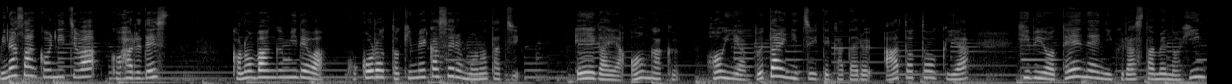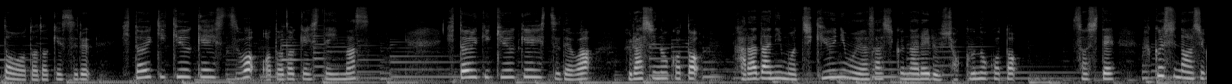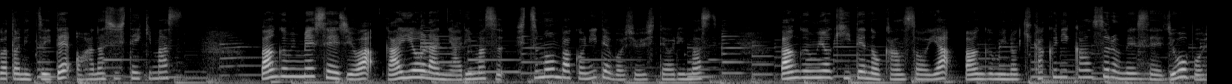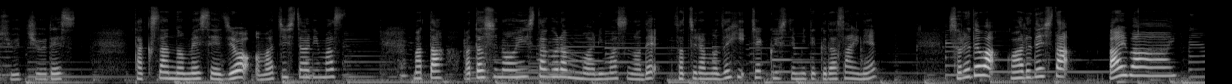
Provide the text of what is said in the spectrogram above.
皆さんこんにちは小春です。この番組では心ときめかせる者たち映画や音楽本や舞台について語るアートトークや日々を丁寧に暮らすためのヒントをお届けする一息休憩室をお届けしています。一息休憩室では暮らしのこと体にも地球にも優しくなれる食のことそして福祉のお仕事についてお話ししていきます。番組メッセージは概要欄にあります。質問箱にて募集しております。番組を聞いての感想や番組の企画に関するメッセージを募集中です。たくさんのメッセージをお待ちしております。また私のインスタグラムもありますのでそちらもぜひチェックしてみてくださいね。それでは小春でした。バイバーイ。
